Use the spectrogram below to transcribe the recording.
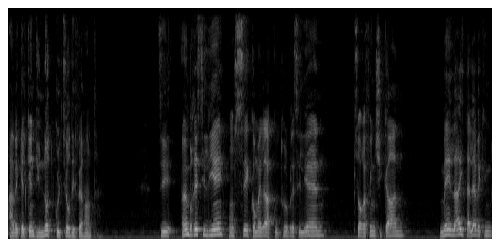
avec quelqu'un d'une autre culture différente. Un Brésilien, on sait comment est la culture brésilienne, ça aurait fait une chicane. Mais là, il est allé avec une,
